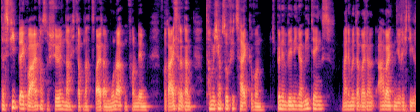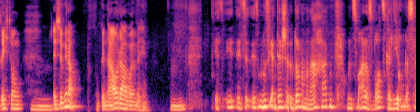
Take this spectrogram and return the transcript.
das Feedback war einfach so schön, nach, ich glaube, nach zwei, drei Monaten von dem Bereichsleiter dann, Tom, ich habe so viel Zeit gewonnen. Ich bin in weniger Meetings, meine Mitarbeiter arbeiten in die richtige Richtung. Mhm. Ich so, genau. Und genau da wollen wir hin. Jetzt, jetzt, jetzt muss ich an der Stelle doch nochmal nachhaken, und zwar das Wort Skalierung. Das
